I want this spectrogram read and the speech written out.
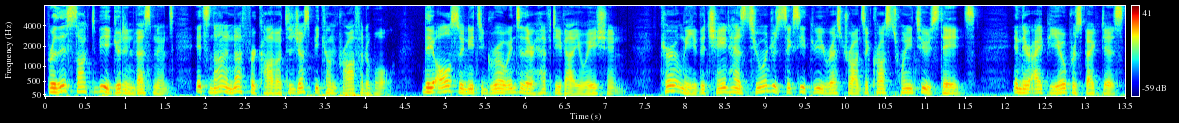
For this stock to be a good investment, it's not enough for Cava to just become profitable. They also need to grow into their hefty valuation. Currently, the chain has 263 restaurants across 22 states. In their IPO prospectus,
